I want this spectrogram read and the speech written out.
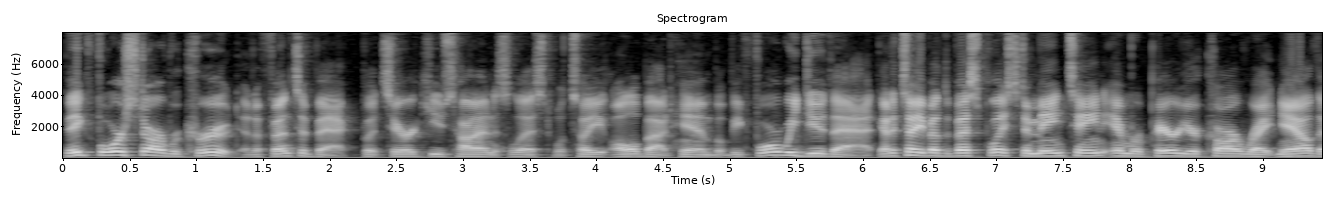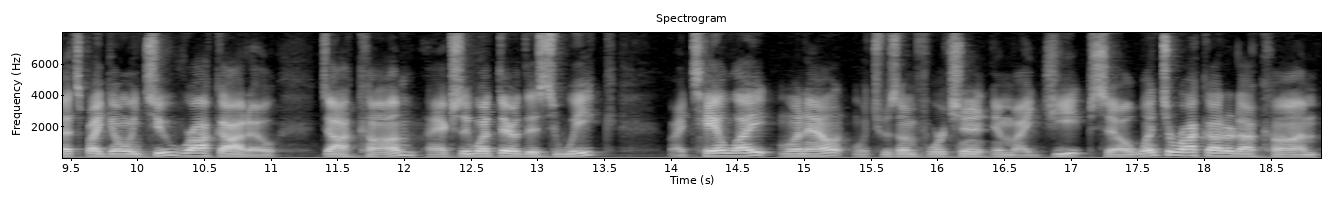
Big four star recruit, a defensive back, put Syracuse high on his list. We'll tell you all about him. But before we do that, got to tell you about the best place to maintain and repair your car right now. That's by going to rockauto.com. I actually went there this week. My tail light went out, which was unfortunate in my Jeep. So went to rockauto.com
